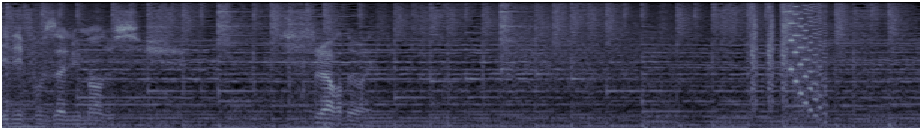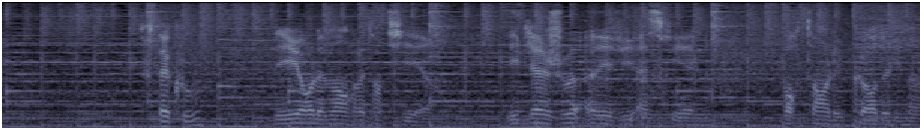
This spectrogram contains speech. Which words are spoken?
et déposa l'humain dessus. Fleurs dorées. Tout à coup, des hurlements retentirent. Les villageois avaient vu Asriel portant le corps de l'humain,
